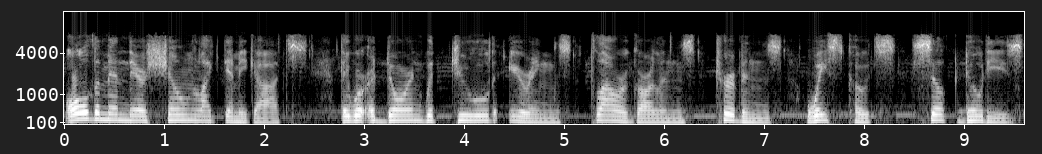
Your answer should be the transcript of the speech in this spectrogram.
All the men there shone like demigods. They were adorned with jeweled earrings, flower garlands, turbans, waistcoats, silk dhotis,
